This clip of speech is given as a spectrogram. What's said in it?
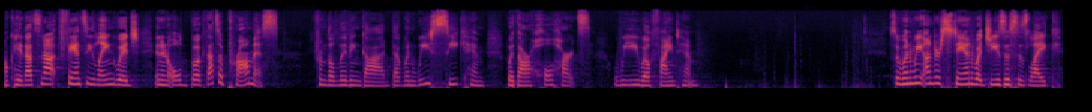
Okay, that's not fancy language in an old book. That's a promise from the living God that when we seek him with our whole hearts, we will find him. So when we understand what Jesus is like,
